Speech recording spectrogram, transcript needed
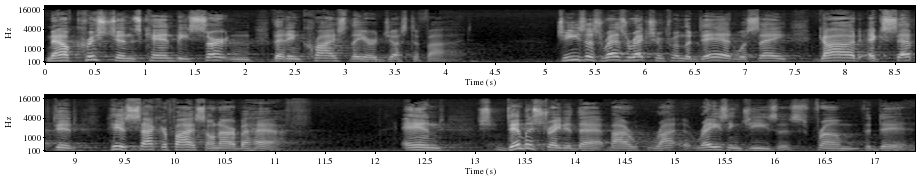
Now, Christians can be certain that in Christ they are justified. Jesus' resurrection from the dead was saying God accepted his sacrifice on our behalf and demonstrated that by raising Jesus from the dead.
